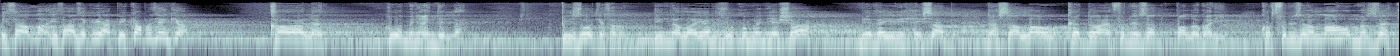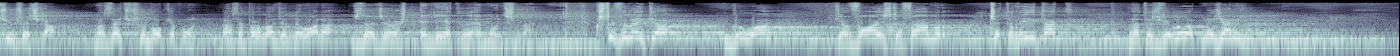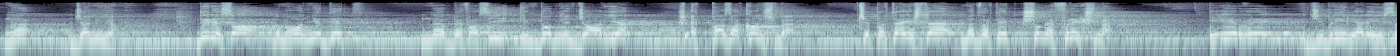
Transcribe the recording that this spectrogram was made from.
I tha Allah, i tha Zekria, pi ka po vjen kjo? Qalet huwa min indillah. Pi Zoti thotë, inna Allah yarzuqu man yasha bi ghairi hisab, ngase Allahu kë do e furnizon pa llogari. Kur të furnizon Allahu, mos vet qysh e çka. Mos vet qysh u bë kjo punë. Ngase për Allah xhelle ve ala çdo gjë është e lehtë dhe e mundshme. Kështu filloi kjo grua, kjo vajzë, kjo femër që të rritet dhe të zhvillohet në xhami. në xhamia. Derisa, domethonë, një ditë në befasi i ndodh një ngjarje e pazakonshme, që për te ishte me të vërtet shumë e frikshme. I irdhi Xhibrili a.s.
